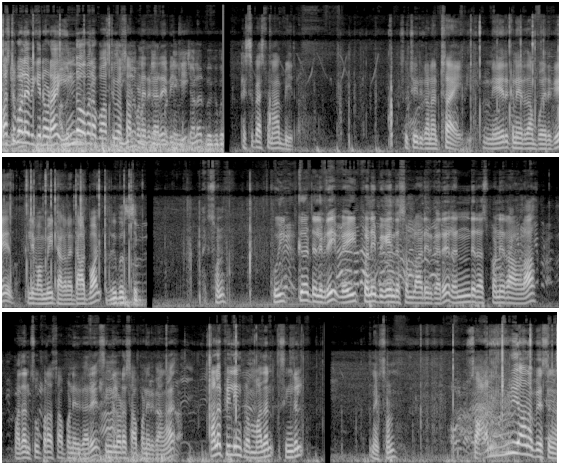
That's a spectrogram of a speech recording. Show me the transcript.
ஃபர்ஸ்ட் பாலே விக்கெட்டோட இந்த ஓவரை பாசிட்டிவாக ஸ்டார்ட் பண்ணியிருக்காரு விக்கி. நெக்ஸ்ட் பேஸ் பண்ணா பீர். சுவிட்சுக்கான ட்ரை நேருக்கு நேர் தான் போயிருக்கு. தெளிவாக மீட் ஆகலை. டாட் பால் நெக்ஸ்ட் ஒன் குயிக்காக டெலிவரி வெயிட் பண்ணி பிகைந்த ஸ்டம்பில் ஆடி இருக்காரு ரெண்டு ரஷ் பண்ணிடுறாங்களா? மதன் சூப்பராக ஸ்டாப் பண்ணியிருக்காரு சிங்கிளோட ஸ்டாப் பண்ணியிருக்காங்க நல்ல fielding from Madhan. Single next one சரியான பேசுங்க.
